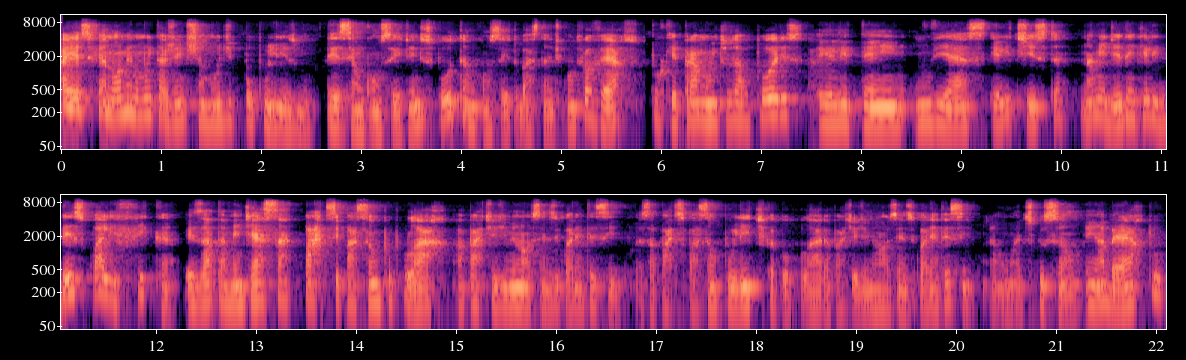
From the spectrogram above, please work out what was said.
A esse fenômeno muita gente chamou de populismo. Esse é um conceito em disputa, um conceito bastante controverso, porque para muitos autores ele tem um viés elitista na medida em que ele desqualifica exatamente essa participação popular a partir de 1945, essa participação política popular a partir de 1945. É uma discussão em aberto,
